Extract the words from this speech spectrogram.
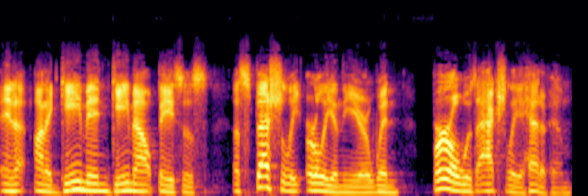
in, on a game in, game out basis, especially early in the year when Burrow was actually ahead of him.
